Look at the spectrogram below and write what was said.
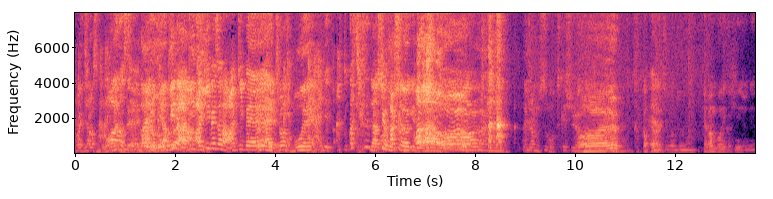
거기 아니, 들어가서 안뭐 하는데? 열었어요. 나 여기 여기는. 아니지. 아기 배잖아 아니 아기배. 들어가서 아니 뭐해? 아니 아, 똑같이 야 지금 지금 할 있어 여기. 아, 그럼 쓰면 어떻게 쉬려 어이. 갑갑해가지고 좀 배방 보니까 기분이 좋네요.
